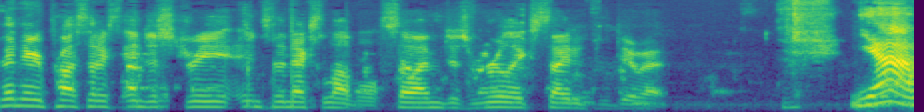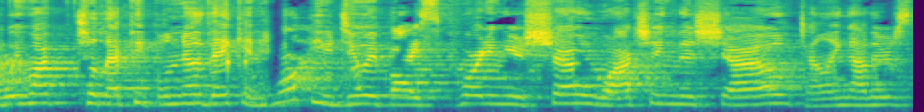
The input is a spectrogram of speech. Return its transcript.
veterinary prosthetics industry into the next level. So i'm just really excited to do it. Yeah, we want to let people know they can help you do it by supporting your show, watching the show, telling others,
